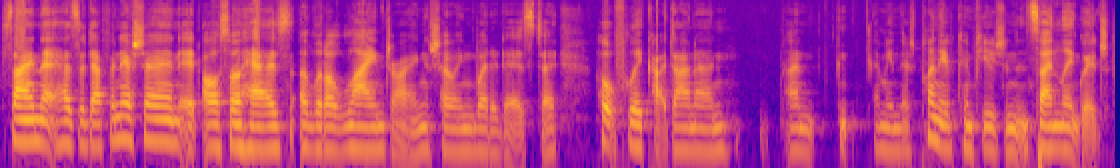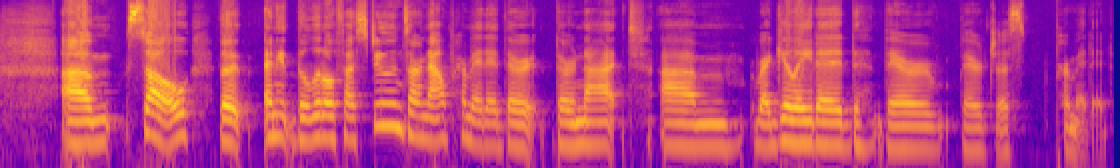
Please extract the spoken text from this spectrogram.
sign that has a definition, it also has a little line drawing showing what it is to hopefully cut down on on, I mean, there's plenty of confusion in sign language. Um, so the any the little festoons are now permitted. They're they're not um, regulated. They're they're just permitted.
